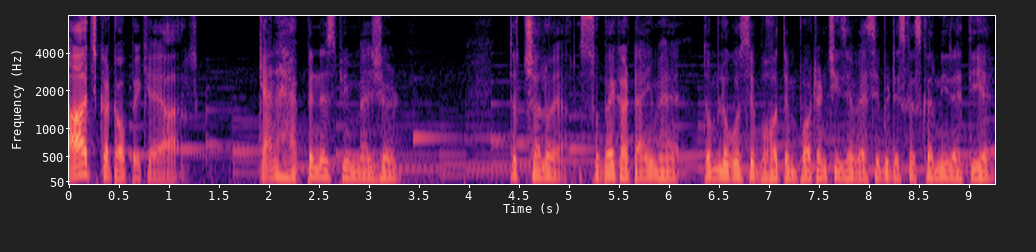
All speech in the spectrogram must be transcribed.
आज का टॉपिक है यार कैन हैप्पीनेस बी मेजर्ड तो चलो यार, सुबह का टाइम है, तुम लोगों से बहुत इंपॉर्टेंट चीज़ें वैसे भी डिस्कस करनी रहती है।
